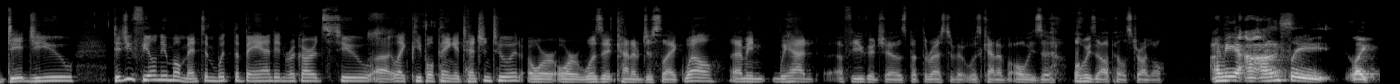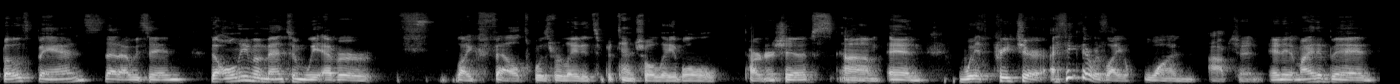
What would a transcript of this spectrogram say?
did you? Did you feel new momentum with the band in regards to uh, like people paying attention to it, or or was it kind of just like, well, I mean, we had a few good shows, but the rest of it was kind of always a always an uphill struggle. I mean, honestly, like both bands that I was in, the only momentum we ever like felt was related to potential label partnerships. Um, and with Preacher, I think there was like one option, and it might have been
